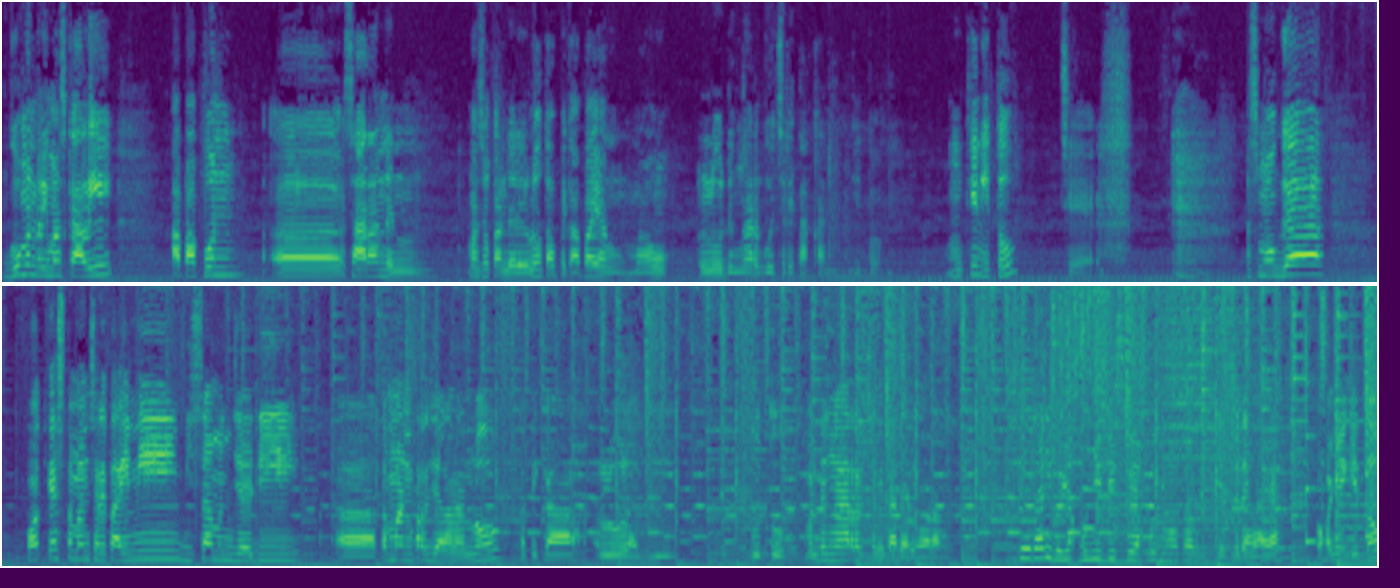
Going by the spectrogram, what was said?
gue menerima sekali apa pun eh, saran dan masukan dari lo topik apa yang mau lo dengar gue ceritakan gitu. Mungkin itu Cie. Semoga podcast teman cerita ini bisa menjadi uh, teman perjalanan lo ketika lo lagi butuh mendengar cerita dari orang. Oke, tadi banyak bunyi bis, banyak bunyi motor. Ya sudah lah ya. Pokoknya gitu.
